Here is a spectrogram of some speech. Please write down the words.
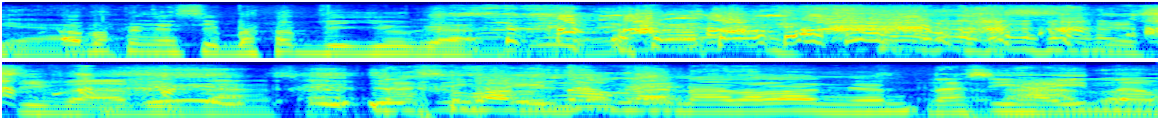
dia. Abang ngasih babi juga. Gak sih babi bang. Nasi hainam juga ya? Natalan kan. Nasi hainam.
